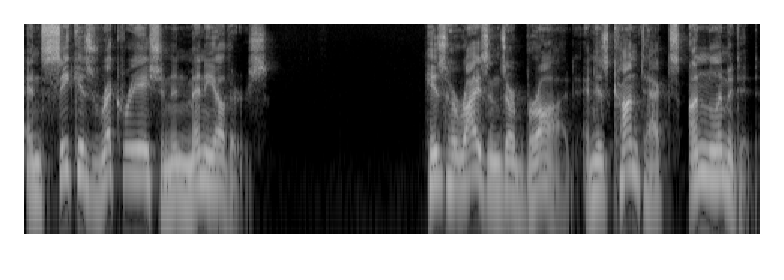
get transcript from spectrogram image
and seek his recreation in many others. His horizons are broad and his contacts unlimited.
